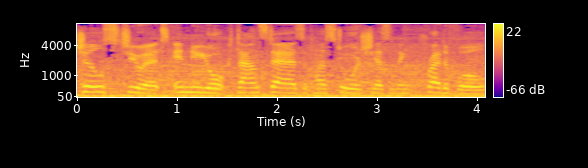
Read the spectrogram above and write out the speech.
Jill Stuart in New York. Downstairs of her store, she has an incredible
